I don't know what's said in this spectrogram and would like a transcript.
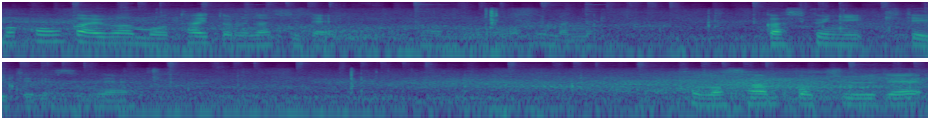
まあ、今回はもうタイトルなしであの今ね合宿に来ていてですねその散歩中で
